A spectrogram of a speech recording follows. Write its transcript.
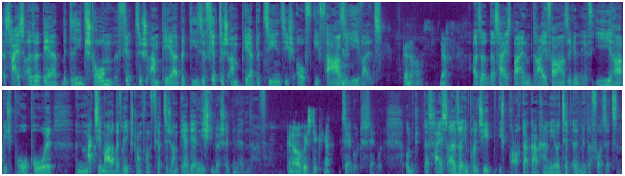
Es heißt also, der Betriebsstrom 40 Ampere, diese 40 Ampere beziehen sich auf die Phase jeweils. Genau, ja. Also das heißt, bei einem dreiphasigen FI habe ich pro Pol ein maximaler Betriebsstrom von 40 Ampere, der nicht überschritten werden darf. Genau, richtig, ja. Sehr gut, sehr gut. Und das heißt also im Prinzip, ich brauche da gar kein EOZ-Element davor setzen.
